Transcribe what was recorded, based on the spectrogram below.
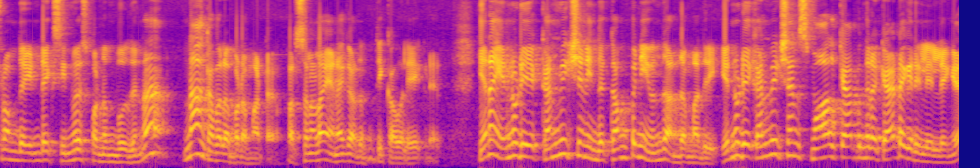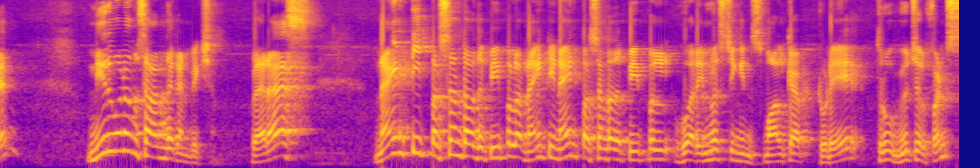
from the index invest பண்ணும்போதுன்னா நான் கவலைப்பட மாட்டேன். பர்சனலாக எனக்கு அதை பற்றி கவலையே கிடையாது. ஏன்னா என்னுடைய கன்விக்ஷன் இந்த கம்பெனி வந்து அந்த மாதிரி. என்னுடைய கன்விக்ஷன் ஸ்மால் கேப்புங்கிற கேட்டகரியில் இல்லைங்க. நிறுவனம் சார்ந்த conviction whereas ninety percent of the people are ninety nine percent of the people who are investing in small cap today through mutual funds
